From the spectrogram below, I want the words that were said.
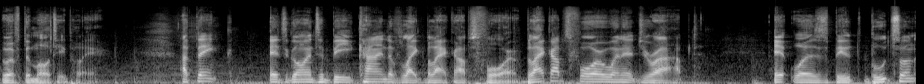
with the multiplayer. I think it's going to be kind of like Black Ops 4. Black Ops 4, when it dropped, it was boot, boots on.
